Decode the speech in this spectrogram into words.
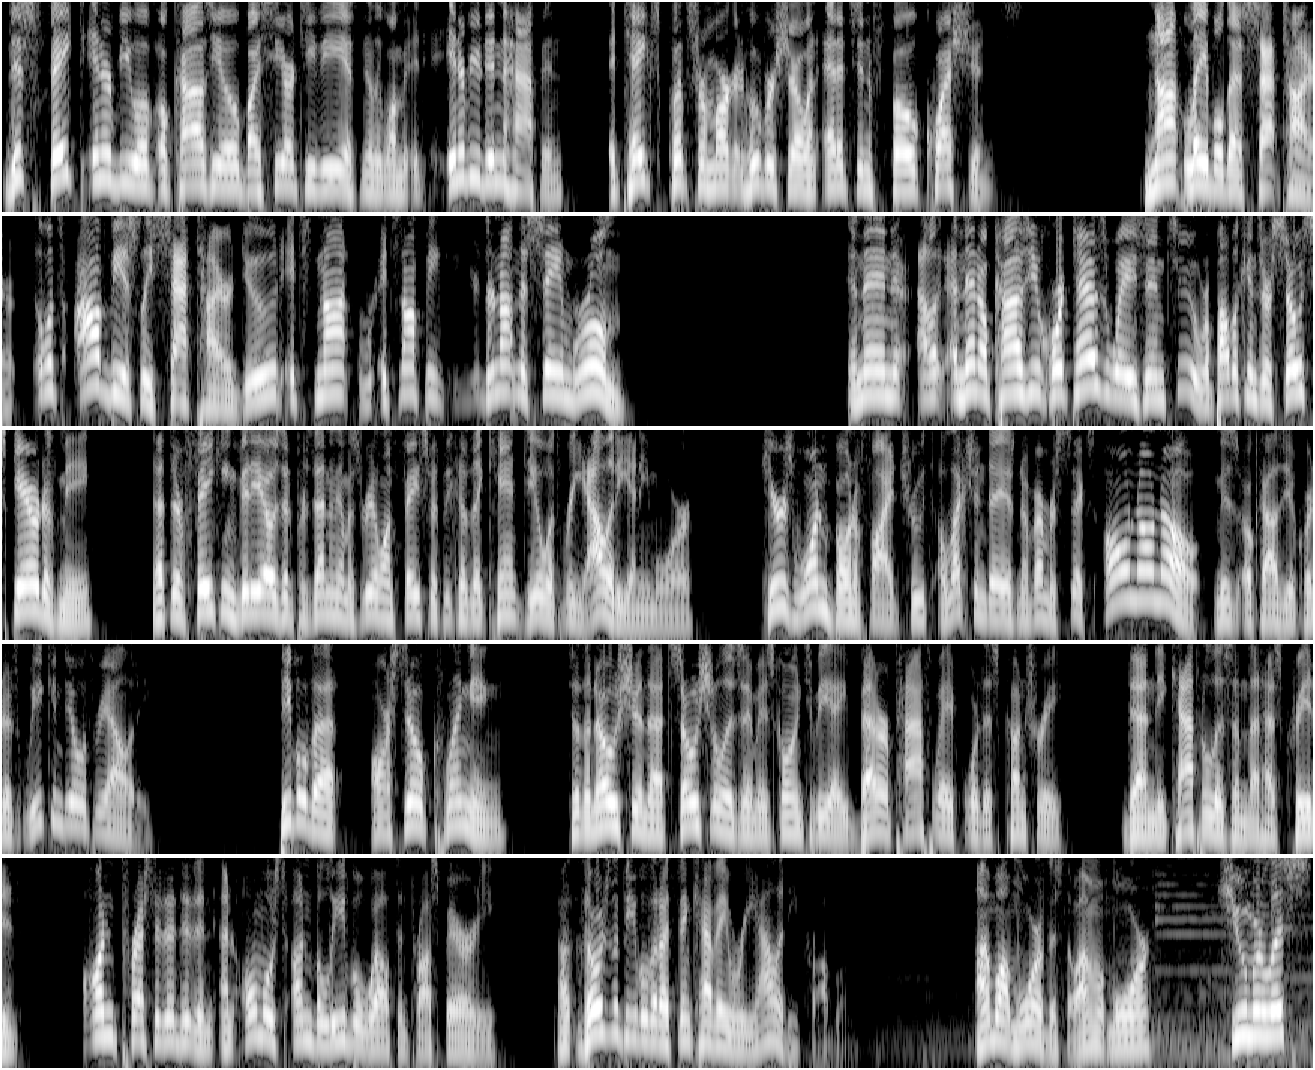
This faked interview of Ocasio by CRTV has nearly one minute. Interview didn't happen. It takes clips from Margaret Hoover's show and edits in faux questions. Not labeled as satire. Well, it's obviously satire, dude. It's not. It's not being. They're not in the same room. And then and then Ocasio Cortez weighs in too. Republicans are so scared of me that they're faking videos and presenting them as real on Facebook because they can't deal with reality anymore. Here's one bona fide truth. Election day is November 6th. Oh, no, no, Ms. Ocasio Cortez. We can deal with reality. People that are still clinging to the notion that socialism is going to be a better pathway for this country than the capitalism that has created unprecedented and, and almost unbelievable wealth and prosperity. Uh, those are the people that I think have a reality problem. I want more of this, though. I want more humorless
